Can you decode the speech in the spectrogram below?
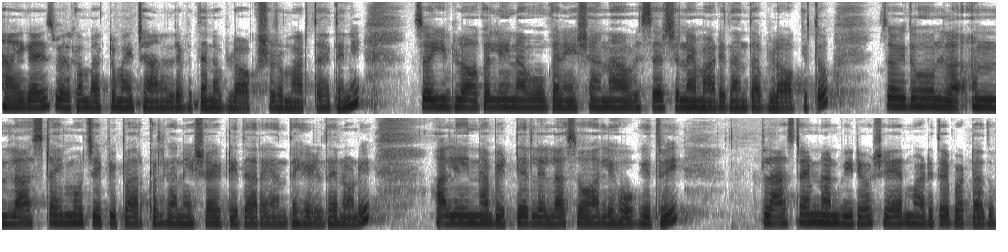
Hi guys welcome back to my channel ಇವತ್ತೆ ನಾವು ವ್ಲಾಗ್ ಶುರು ಮಾಡ್ತಾ ಇದ್ದೀನಿ. ಸೊ ಈ ವ್ಲಾಗಲ್ಲಿ ನಾವು ಗಣೇಶನ ವಿಸರ್ಜನೆ ಮಾಡಿದಂಥ ವ್ಲಾಗ್ ಇದು. ಸೊ ಇದು ಲಾಸ್ಟ್ ಟೈಮು ಜೆ ಪಿ ಪಾರ್ಕಲ್ಲಿ ಗಣೇಶ ಇಟ್ಟಿದ್ದಾರೆ ಅಂತ ಹೇಳಿದೆ ನೋಡಿ. ಅಲ್ಲಿ ಇನ್ನು ಬಿಟ್ಟಿರಲಿಲ್ಲ ಸೊ ಅಲ್ಲಿ ಹೋಗಿದ್ವಿ. ಲಾಸ್ಟ್ ಟೈಮ್ ನಾನು ವಿಡಿಯೋ ಶೇರ್ ಮಾಡಿದೆ ಬಟ್ ಅದು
